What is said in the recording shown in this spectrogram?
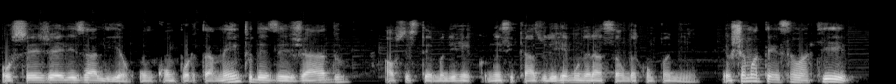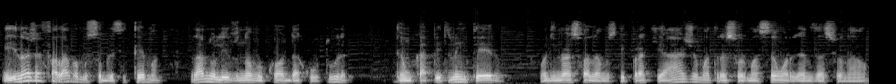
Ou seja, eles aliam um comportamento desejado ao sistema de, nesse caso, de remuneração da companhia. Eu chamo a atenção aqui, e nós já falávamos sobre esse tema lá no livro Novo Código da Cultura, tem um capítulo inteiro onde nós falamos que para que haja uma transformação organizacional,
